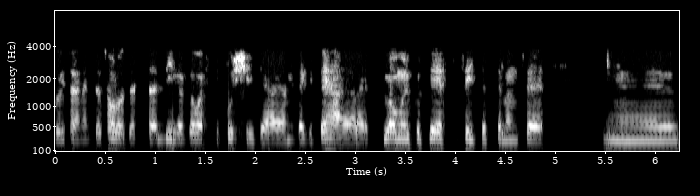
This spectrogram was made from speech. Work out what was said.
kui sa nendes oludes seal liiga kõvasti push'id ja, ja midagi teha ei ole, et loomulikult WRC sõitjatel on see, mm,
